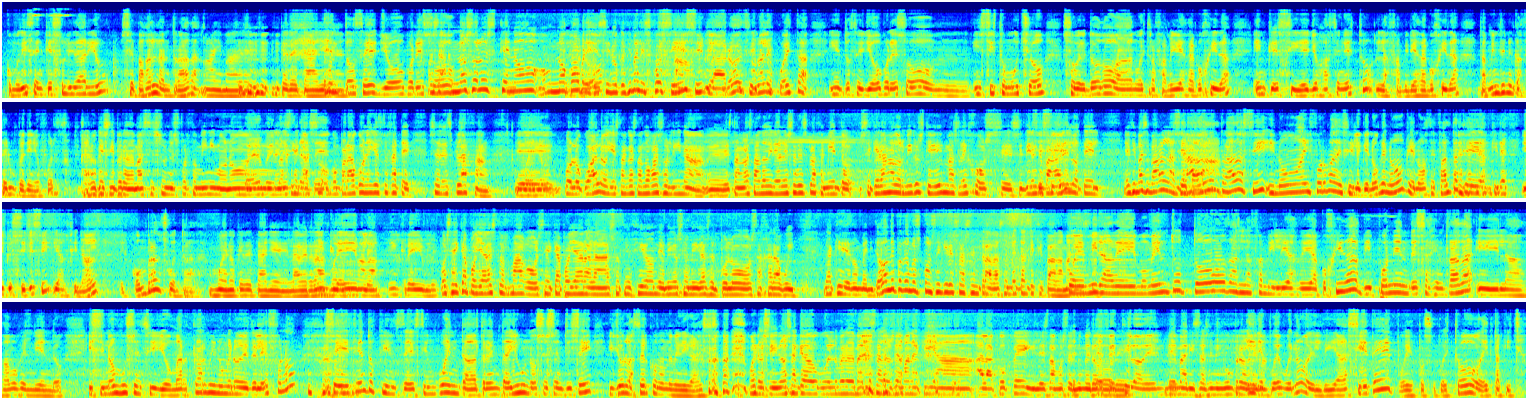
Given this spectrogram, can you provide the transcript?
como dicen que es solidario, se pagan la entrada. Ay, madre, qué detalle. Entonces yo por eso... o sea, no solo es que no, no Claro. cobren, sino que encima les cuesta. Sí, sí, claro, encima les cuesta. Y entonces yo por eso mm, insisto mucho, sobre todo a nuestras familias de acogida, en que si ellos hacen esto, las familias de acogida también tienen que hacer un pequeño esfuerzo. Claro que sí, pero además es un esfuerzo mínimo, ¿no? Bueno, en, en este caso, comparado con ellos, fíjate, se desplazan, eh, Bueno. con lo cual hoy están gastando gasolina, eh, están gastando dinero en ese desplazamiento, se se quedan a dormir los que viven más lejos, se, se tienen Sí, que pagar sí. el hotel. Encima se pagan la Se entrada. paga la entrada, sí, y no hay forma de decirle que no, que no, que no hace falta que adquiera, y que sí, que sí, y al final eh, compran su entrada. Bueno, qué detalle, la verdad. Bueno, pues Increíble, increíble. Pues hay que apoyar a estos magos, hay que apoyar a la Asociación de Amigos y Amigas del Pueblo Saharaui de aquí de Don Benito. ¿Dónde podemos conseguir esas entradas en venta anticipada, Pues mira, de momento todas las familias de acogida disponen de esas entradas y las vamos vendiendo. Y si no es muy sencillo, marcar mi número de teléfono 615 50 31 66 y yo lo acerco donde me digáis. Bueno, si no se han quedado con el número de Marisa, nos llaman aquí a, a la COPE y les damos el número de Marisa sin ningún problema. Y después, bueno, el día 7, pues por supuesto, en taquicha.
